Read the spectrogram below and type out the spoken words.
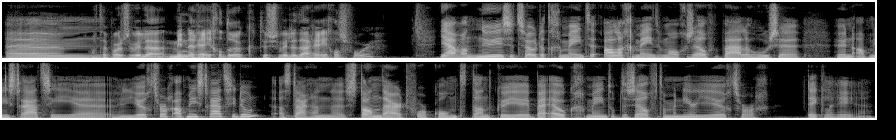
Um, Wat ervoor, ze willen minder regeldruk, dus ze willen daar regels voor? Ja, want nu is het zo dat gemeenten, alle gemeenten mogen zelf bepalen hoe ze hun administratie, uh, hun jeugdzorgadministratie doen. Als daar een uh, standaard voor komt, dan kun je bij elke gemeente op dezelfde manier je jeugdzorg declareren.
